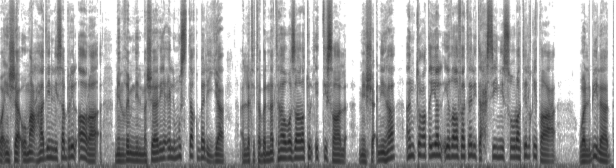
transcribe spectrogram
وإنشاء معهد لسبر الآراء من ضمن المشاريع المستقبلية التي تبنتها وزارة الاتصال من شأنها أن تعطي الإضافة لتحسين صورة القطاع. والبلاد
